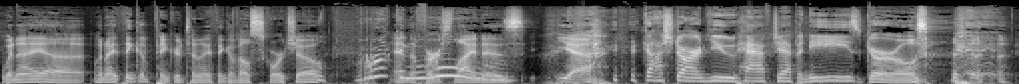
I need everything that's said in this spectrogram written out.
When I uh when I think of Pinkerton, I think of El Scorcho, and the first line is, "Yeah, gosh darn you, half Japanese girls,"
